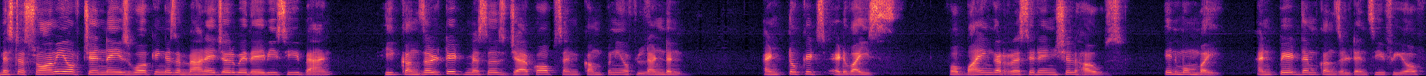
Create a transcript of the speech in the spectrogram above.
Mr swami of chennai is working as a manager with abc bank. He consulted messrs jacobs and company of london and took its advice for buying a residential house in mumbai and paid them consultancy fee of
